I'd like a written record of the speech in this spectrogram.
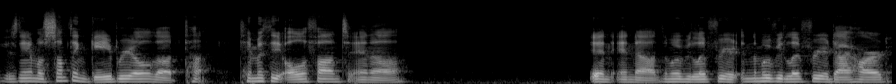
his name was something Gabriel, the t- Timothy Olyphant, in uh in in uh the movie Live Free in the movie Live Free or Die Hard.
